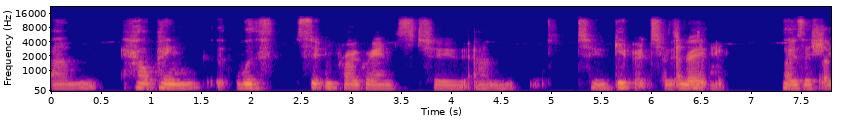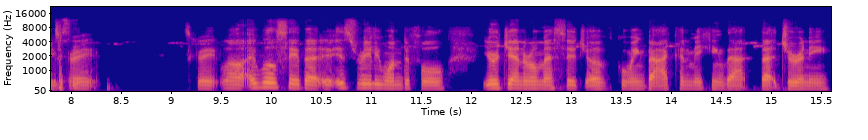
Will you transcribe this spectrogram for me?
um, helping with certain programs to um, to get to That's eliminate great. those issues. That's great. That's great. Well, I will say that it is really wonderful your general message of going back and making that that journey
